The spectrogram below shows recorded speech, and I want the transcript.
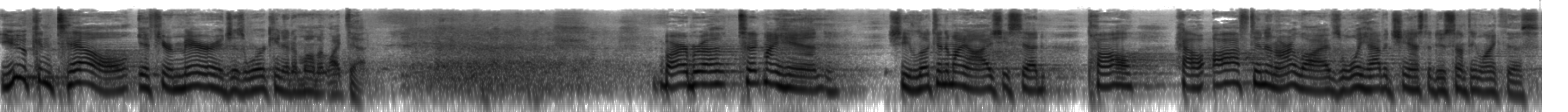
You can tell if your marriage is working at a moment like that. Barbara took my hand. She looked into my eyes. She said, Paul, how often in our lives will we have a chance to do something like this?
